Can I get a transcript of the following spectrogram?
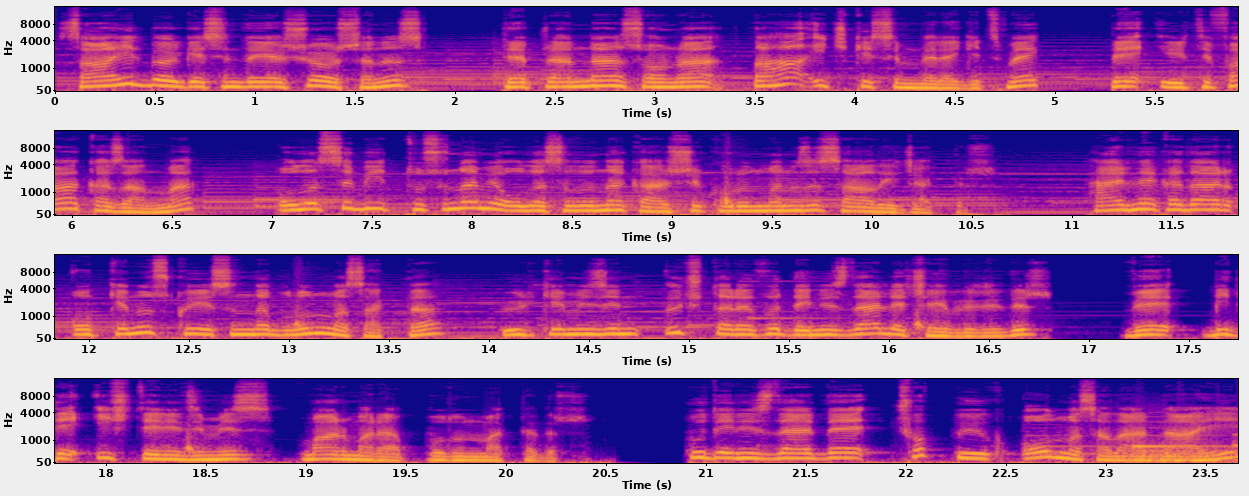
Sahil bölgesinde yaşıyorsanız depremden sonra daha iç kesimlere gitmek ve irtifa kazanmak olası bir tsunami olasılığına karşı korunmanızı sağlayacaktır. Her ne kadar okyanus kıyısında bulunmasak da ülkemizin üç tarafı denizlerle çevrilidir ve bir de iç denizimiz Marmara bulunmaktadır. Bu denizlerde çok büyük olmasalar dahi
